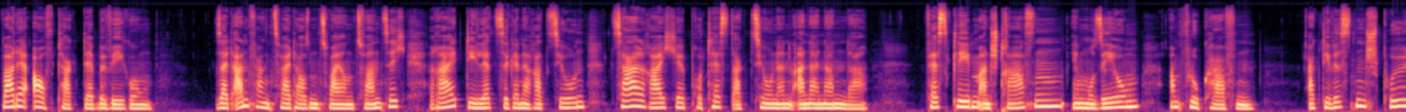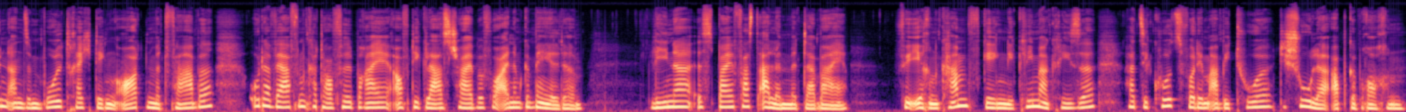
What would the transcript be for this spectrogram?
war der Auftakt der Bewegung. Seit Anfang 2022 reiht die letzte Generation zahlreiche Protestaktionen aneinander. Festkleben an Straßen, im Museum, am Flughafen. Aktivisten sprühen an symbolträchtigen Orten mit Farbe oder werfen Kartoffelbrei auf die Glasscheibe vor einem Gemälde. Lina ist bei fast allem mit dabei. Für ihren Kampf gegen die Klimakrise hat sie kurz vor dem Abitur die Schule abgebrochen.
